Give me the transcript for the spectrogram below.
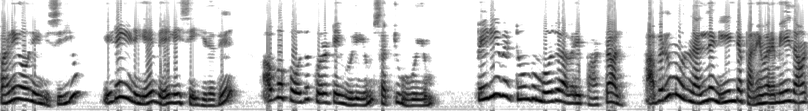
பனையோலை விசிறியும் இடையிடையே வேலை செய்கிறது. அவ்வப்போது குரட்டை ஒலியும் சற்று ஓயும் பெரியவர் தூங்கும்போது அவரை பார்த்தால் அவரும் ஒரு நல்ல நீண்ட பனைமரமே தான்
